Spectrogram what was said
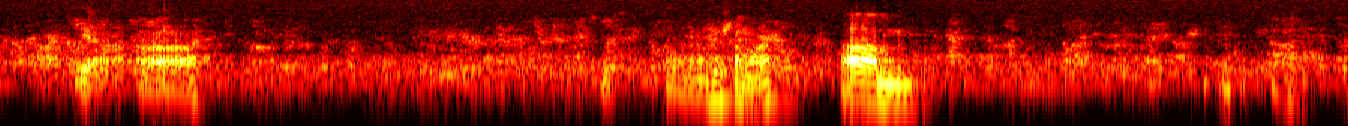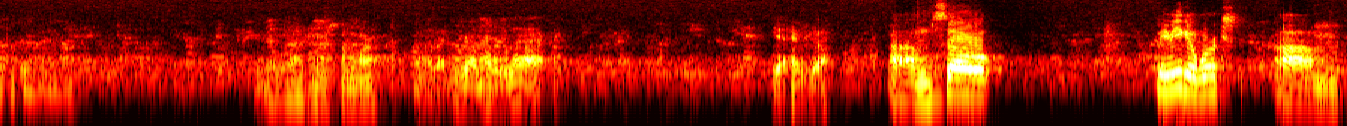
Yeah. Uh, uh, here somewhere. Um, here somewhere. Hold that. Yeah, here we go. Um, so Amiga works um,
